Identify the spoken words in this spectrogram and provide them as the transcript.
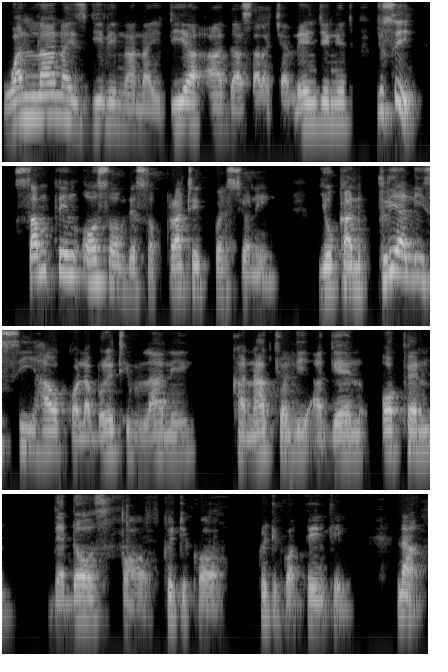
one learner is giving an idea, others are challenging it. You see, something also of the Socratic questioning. You can clearly see how collaborative learning can actually, again, open the doors for critical, critical thinking. Now,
